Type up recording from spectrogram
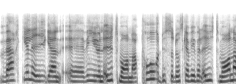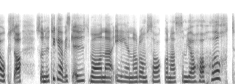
verkligen, eh, vi är ju en utmanarpodd så då ska vi väl utmana också. Så nu tycker jag vi ska utmana en av de sakerna som jag har hört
